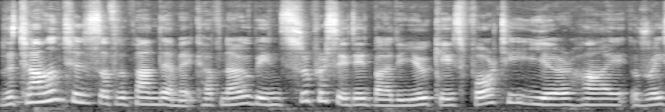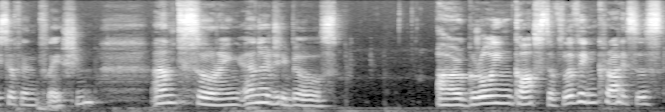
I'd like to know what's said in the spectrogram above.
The challenges of the pandemic have now been superseded by the UK's 40 year high rate of inflation and soaring energy bills. Our growing cost of living crisis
